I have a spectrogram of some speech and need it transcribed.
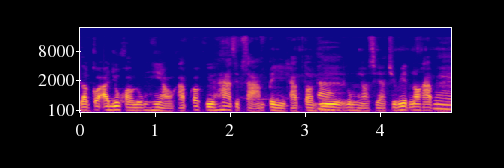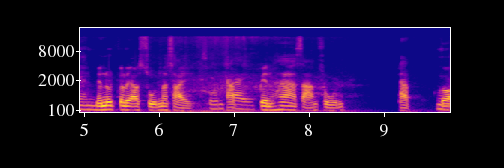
แล้วก็อายุของลุงเหี่ยวครับ ก็คือ 53 ปีครับ ตอนที่อ่าลุงเหี่ยวเสียชีวิตเนาะครับแม่นแม่นุชก็เลยเอาศูนย์มาใส่ศูนย์ครับใส่เป็น 530 ครับ อืม ก็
